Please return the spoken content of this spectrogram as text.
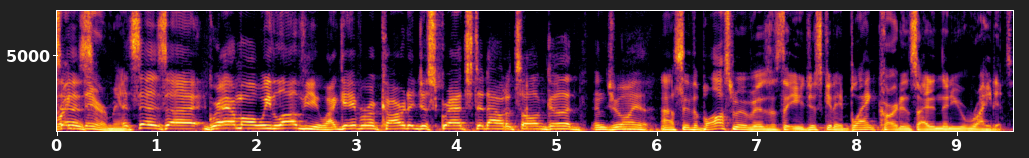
It right says, there, man. It says, uh, "Grandma, we love you." I gave her a card and just scratched it out. It's all good. Enjoy it. Uh, see, the boss move is, is that you just get a blank card inside and then you write it.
